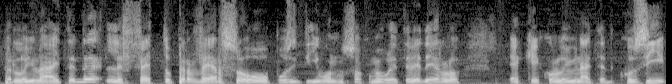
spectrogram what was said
per lo United. L'effetto perverso o positivo, non so come volete vederlo, è che con lo United così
